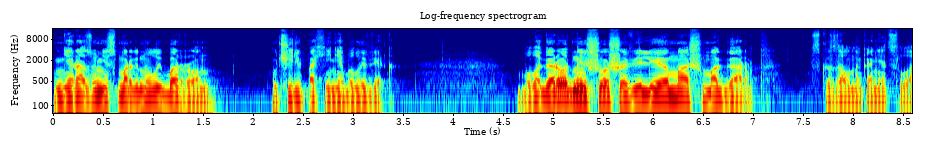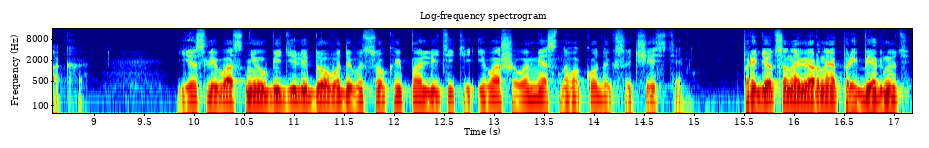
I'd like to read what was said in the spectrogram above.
Ни разу не сморгнул и барон. У черепахи не было век. «Благородный Шоша Велиамаш Магард», — сказал наконец Лакха. Если вас не убедили доводы высокой политики и вашего местного кодекса чести, придется, наверное, прибегнуть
